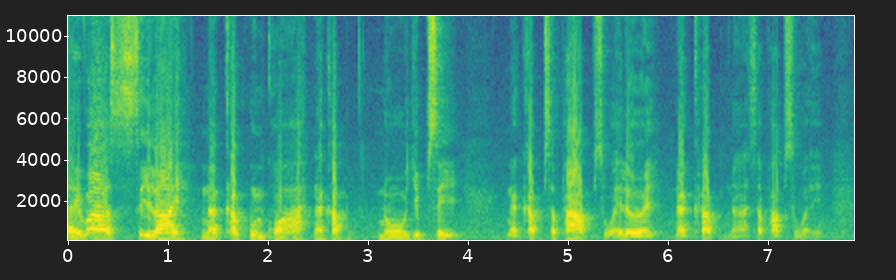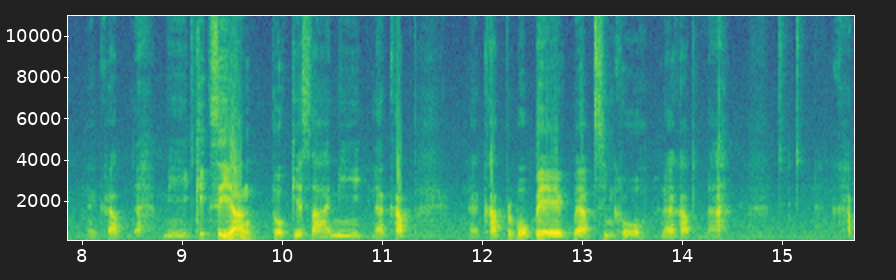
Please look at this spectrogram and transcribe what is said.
ดว่าซีไลน์นะครับหมุนขวานะครับโนยิบสี่นะครับสภาพสวยเลยนะครับนะสภาพสวยนะครับมีคลิกเสียงตัวเกียร์สายมีนะครับนะครับระบบเบรกแบบซิงโครนะครับนะนะครับ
